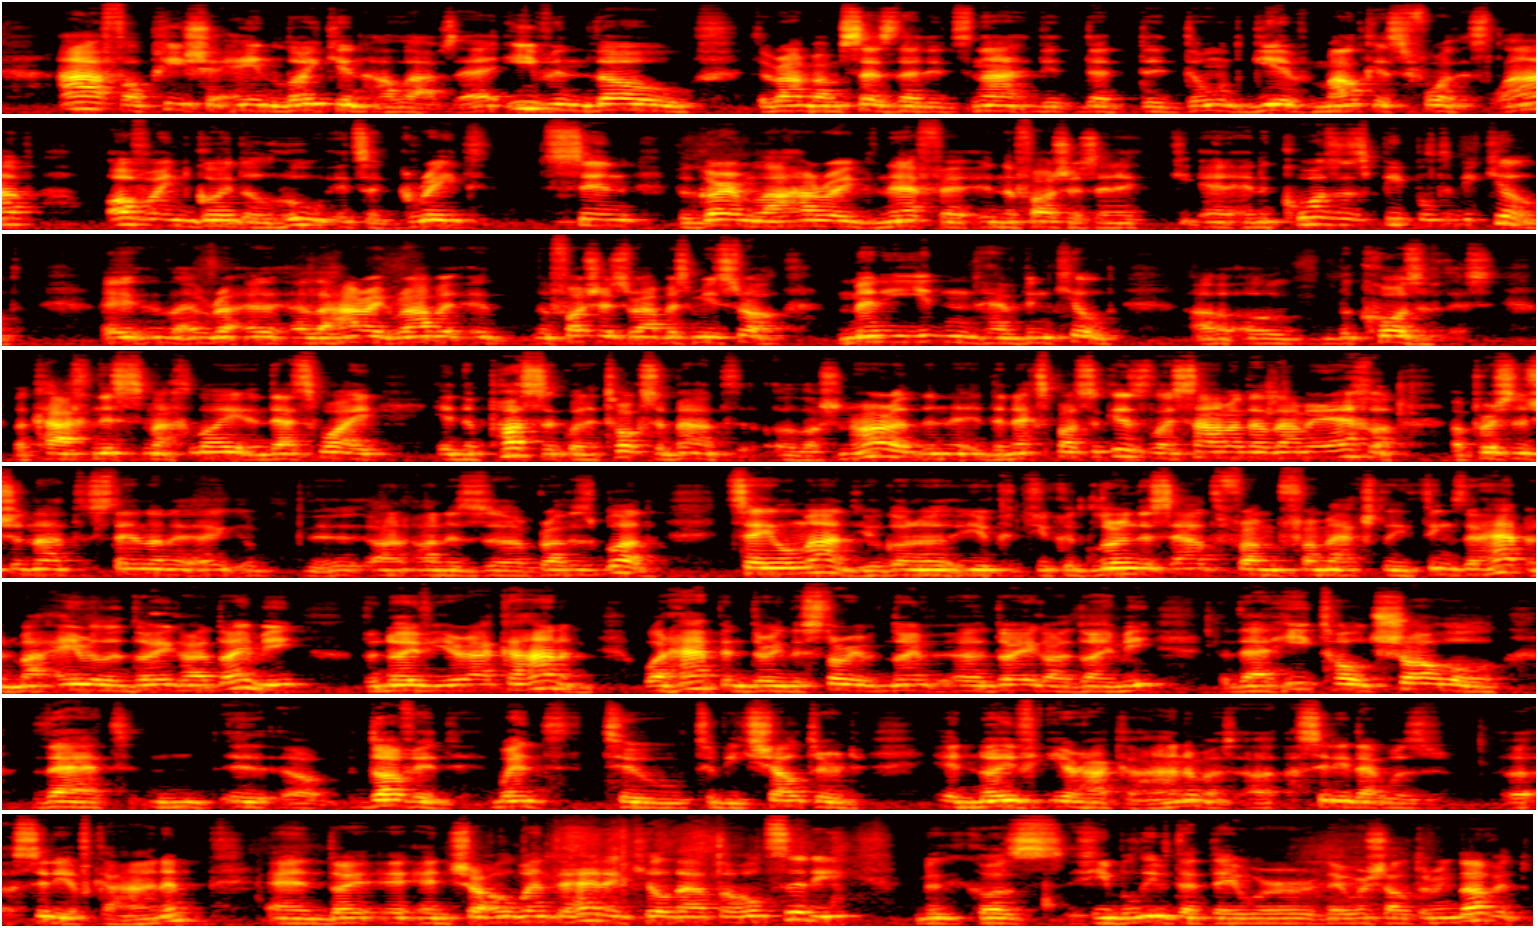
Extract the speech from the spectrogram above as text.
Even though the Rambam says that it's not that they don't give malchus for this lav, it's a great sin v'garim lahareg nefe in the fashes, and it and it causes people to be killed. Uh, uh, uh, lahareg the fashes rabbis misrael. Many yidden have been killed because of this. And that's why in the pasuk when it talks about lashon hara, the, the next pasuk is a person should not stand on uh, on, on his uh, brother's blood. Mad. You're gonna you could you could learn this out from from actually things that happen. What happened during the story of uh, Doeg Daimi that he told Shaul that David went to to be sheltered in Noiv Ir HaKahanim, a, a city that was a city of Kahanim, and and Shaul went ahead and killed out the whole city because he believed that they were they were sheltering David.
